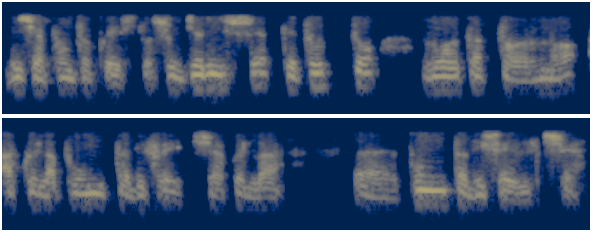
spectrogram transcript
dice appunto questo, suggerisce che tutto ruota attorno a quella punta di freccia, quella eh, punta di selce.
